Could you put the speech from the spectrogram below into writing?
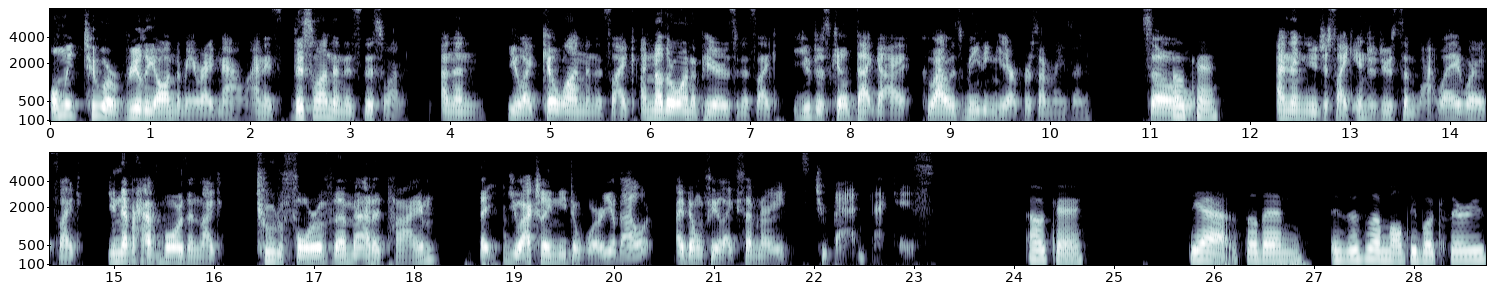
only two are really on to me right now, and it's this one and it's this one. And then you like kill one, and it's like another one appears, and it's like you just killed that guy who I was meeting here for some reason. So Okay. And then you just like introduce them that way where it's like you never have more than like two to four of them at a time that you actually need to worry about i don't feel like seven or eight is too bad in that case Okay. Yeah, so then is this a multi book series?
